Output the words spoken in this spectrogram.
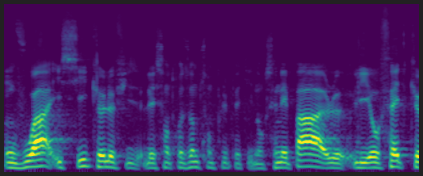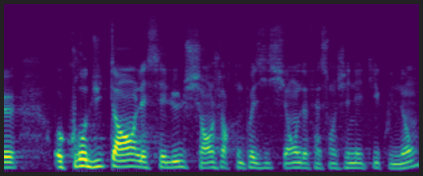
on voit ici que les centrosomes sont plus petits. Donc ce n'est pas lié au fait qu'au cours du temps, les cellules changent leur composition de façon génétique ou non,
